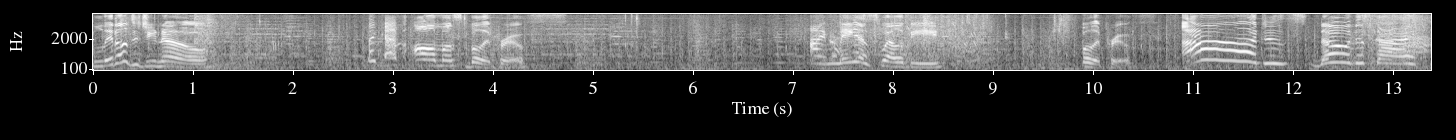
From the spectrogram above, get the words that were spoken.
Little did you know, like I'm almost bulletproof. I may as well be bulletproof. Ah, just no, this guy.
